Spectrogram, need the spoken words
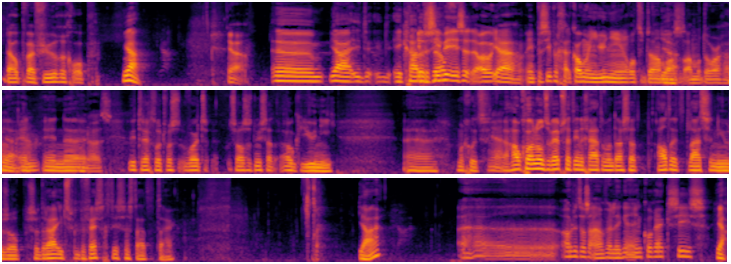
daar hopen wij vurig op. ja. Ja. Ehm, ja, ik, ga In er principe zelf... is het... Oh ja, in principe komen we in juni in Rotterdam Ja. als het allemaal doorgaat. Ja, en, eh. Utrecht wordt, wordt, zoals het nu staat, ook juni. Eh, maar goed, Ja. Hou gewoon onze website in de gaten, want daar staat altijd het laatste nieuws op. Zodra iets bevestigd is, dan staat het daar. Ja? Eh, oh, dit was aanvullingen en correcties. Ja.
